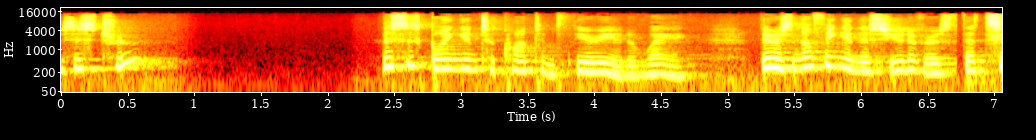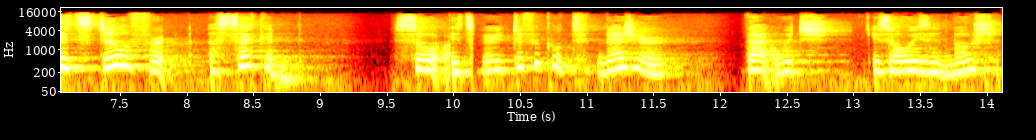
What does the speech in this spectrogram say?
Is this true? This is going into quantum theory in a way. There is nothing in this universe that sits still for a second. So it's very difficult to measure that which is always in motion.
